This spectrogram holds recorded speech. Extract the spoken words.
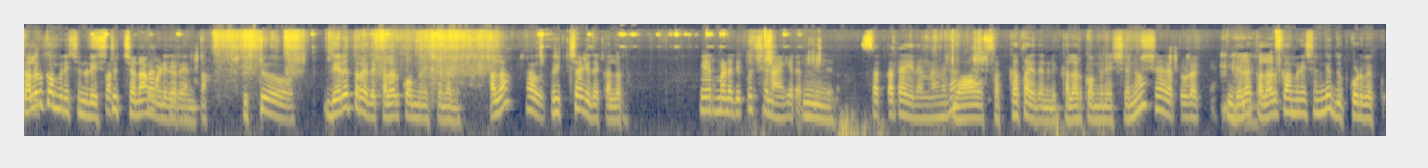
ಕಲರ್ ಕಾಂಬಿನೇಷನ್ ನೋಡಿ ಎಷ್ಟು ಚೆನ್ನಾಗಿ ಮಾಡಿದ್ದಾರೆ ಅಂತ. ಎಷ್ಟು ಬೇರೆ ತರ ಇದೆ ಕಲರ್ ಕಾಂಬಿನೇಷನ್ ಅಲ್ಲಿ. ಅಲ್ಲ? ಹೌದು. ರಿಚ್ ಆಗಿದೆ ಕಲರ್ ವೇರ್ ಮಾಡೋದಕ್ಕೂ ಚೆನ್ನಾಗಿರುತ್ತೆ ಇದು. ಸಖತ್ತಾಗಿದೆ ಮೇಡಮ್ ಇದು. ವಾವ್ ಸಖತ್ತಾಗಿದೆ ನೋಡಿ ಕಲರ್ ಕಾಂಬಿನೇಷನ್ ಇದೆಲ್ಲ ಕಲರ್ ಕಾಂಬಿನೇಷನ್ಗೆ ದುಡ್ಡು ಕೊಡ್ಬೇಕು.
